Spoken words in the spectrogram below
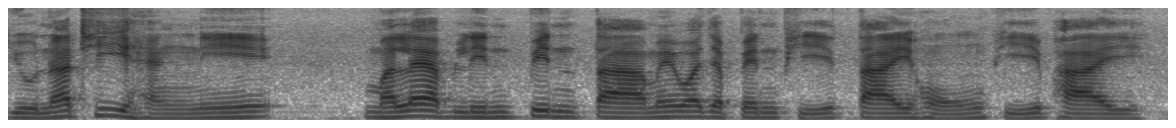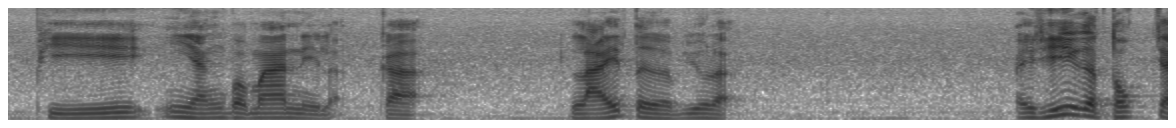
อยู่หน้าที่แห่งนี้ มาแลบลิ้นปิ้นตาไม่ว่าจะเป็นผีตายหง ผีพายผีอิหยังประมาณนี้แหละกะหลายเติบอยู่ละไอ้ที่ก็ตกใจ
